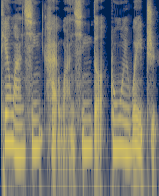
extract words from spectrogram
天王星、海王星的宫位位置。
